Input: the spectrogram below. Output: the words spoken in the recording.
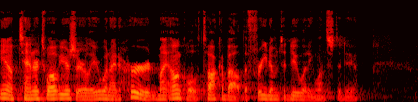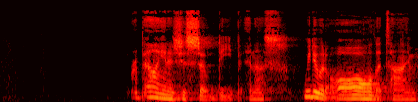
you know, 10 or 12 years earlier when I'd heard my uncle talk about the freedom to do what he wants to do. Rebellion is just so deep in us. We do it all the time.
